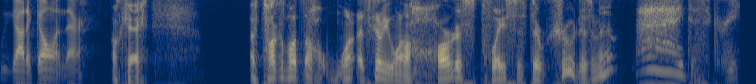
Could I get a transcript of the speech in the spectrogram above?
we got it going there. okay uh, talk about the one it's got to be one of the hardest places to recruit isn't it I disagree.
